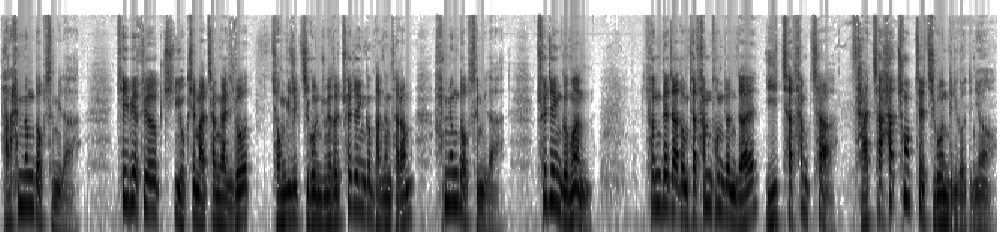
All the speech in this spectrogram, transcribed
단 한 명도 없습니다. KBS 역시, 역시 마찬가지로 정규직 직원 중에서 최저임금 받는 사람 한 명도 없습니다. 최저임금은 현대자동차, 삼성전자의 2차, 3차, 4차 하청업체 직원들이거든요.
